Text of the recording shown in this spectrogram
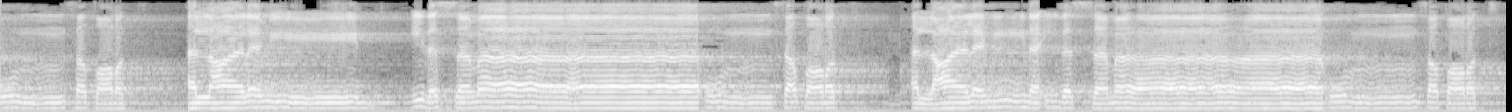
انفطرت العالمين إذا السماء انفطرت العالمين إذا السماء انفطرت.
